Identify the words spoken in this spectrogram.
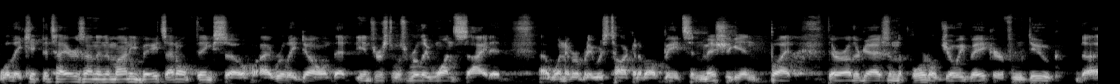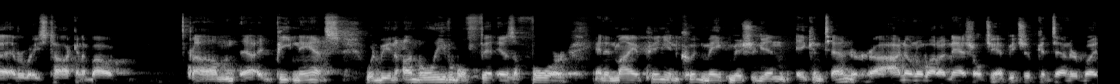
Will they kick the tires on an Emoni Bates? I don't think so. I really don't. That interest was really one sided uh, when everybody was talking about Bates in Michigan. But there are other guys in the portal. Joey Baker from Duke. Uh, everybody's talking about um, uh, Pete Nance would be an unbelievable fit as a four, and in my opinion, could make Michigan a contender. Uh, I don't know about a national championship contender, but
